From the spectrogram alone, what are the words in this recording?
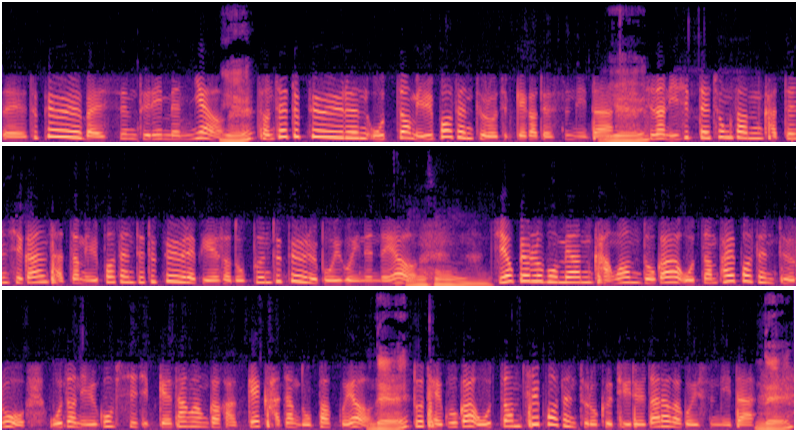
네, 투표율 말씀드리면요. 예. 전체 투표율은 5.1%로 집계가 됐습니다. 예. 지난 20대 총선 같은 시간 4.1% 투표율에 비해서 높은 투표율을 보이고 있는데요. 오호. 지역별로 보면 강원도가 5.8%로 오전 7시 집계 상황과 같게 가장 높았고요. 네. 또 대구가 5.7%로 그 뒤를 따라가고 있습니다. 네.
